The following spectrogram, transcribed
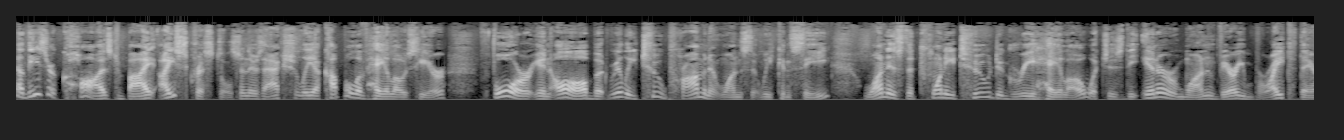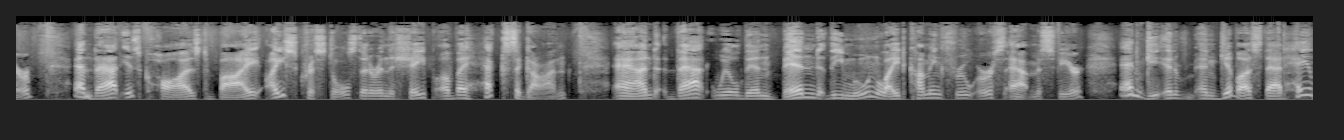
Now these are caused by ice crystals. And there's actually a couple of halos here four in all, but really two prominent ones that we can see. One is the 22 degree halo, which is the inner one very bright there. And that is caused by ice crystals that are in the shape of a hexagon. And that will then bend the moonlight coming through Earth's atmosphere and, and give us that halo.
